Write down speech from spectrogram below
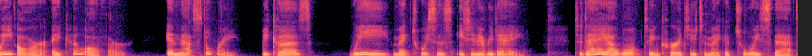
we are a co author in that story because we make choices each and every day. Today, I want to encourage you to make a choice that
